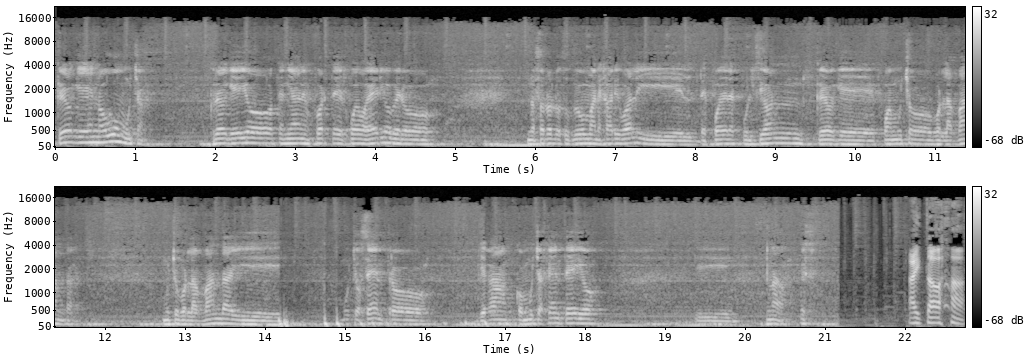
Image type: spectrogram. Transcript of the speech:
creo que no hubo mucha. Creo que ellos tenían en fuerte el juego aéreo, pero nosotros lo supimos manejar igual y después de la expulsión creo que fue mucho por las bandas, mucho por las bandas y muchos centros, llegaban con mucha gente ellos y nada, eso. Ahí estaba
